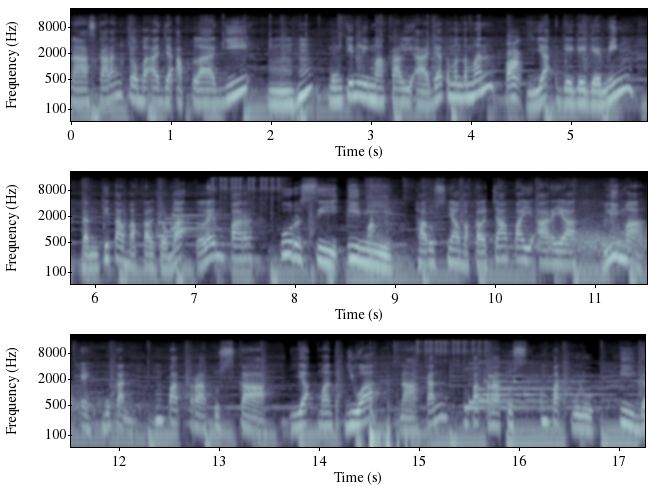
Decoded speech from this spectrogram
Nah, sekarang coba aja up lagi. Mhm, mungkin lima kali aja, teman-teman. Iya, GG Gaming. Dan kita bakal coba lempar kursi ini. Harusnya bakal capai area 5, eh bukan, 400k. Ya, mantep jiwa. Nah, kan 443k.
